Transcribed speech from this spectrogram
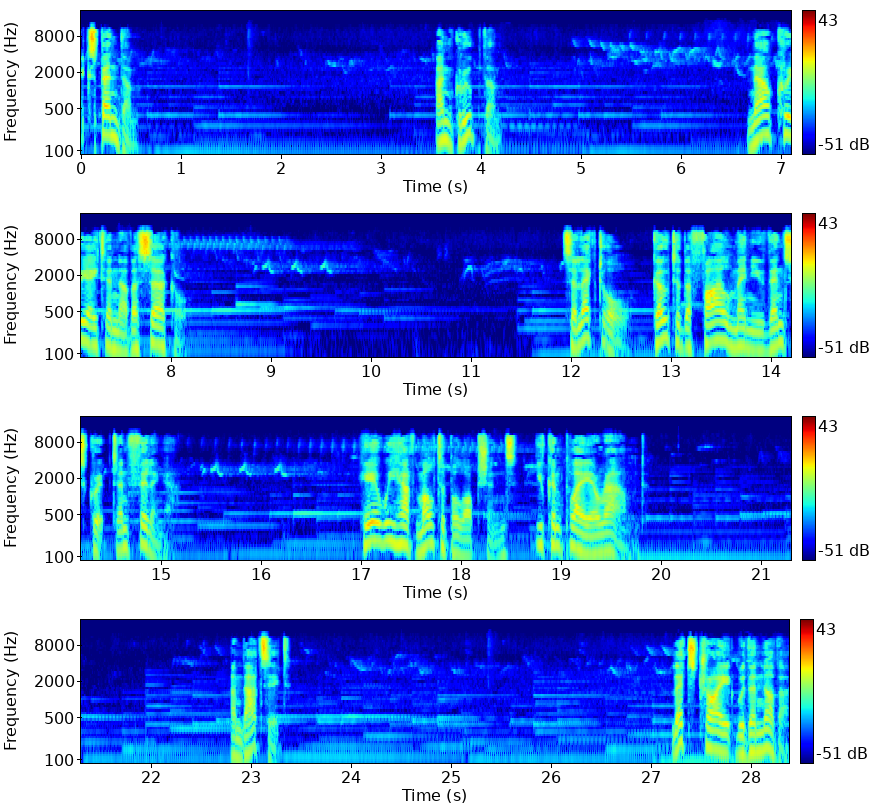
Expand them. And group them. Now create another circle. Select all. Go to the File menu then Script and Fillinger. Here we have multiple options, you can play around. And that's it. Let's try it with another.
